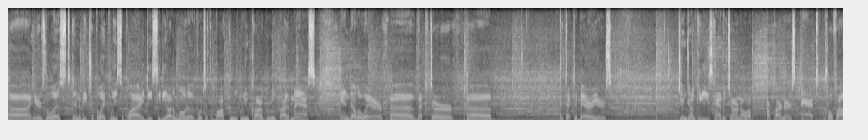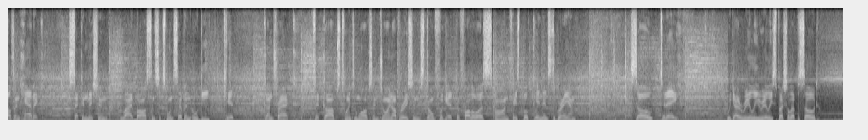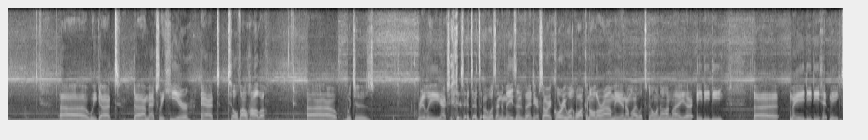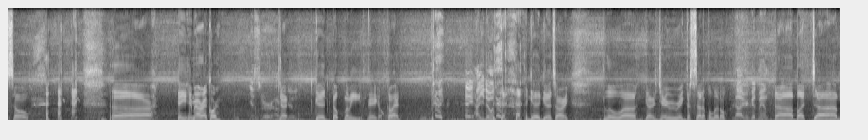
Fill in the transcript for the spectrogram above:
Uh, here's the list. Going to be AAA Police Supply, DCD Automotive, which is the Bach Group, New Car Group out of Mass and Delaware, uh, Vector uh, Protective Barriers. Gym Junkies, Havok Journal, our, partners at Profiles and Havok, Second Mission, Live Boston 617 OD Kit, Gun Track, Fit Cops, 22 Walks, and Joint Operations. Don't forget to follow us on Facebook and Instagram. So today, we got a really, really special episode. Uh, we got, uh, I'm actually here at Till Valhalla, uh, which is really actually it, it, was an amazing event here. Sorry, Corey was walking all around me, and I'm like, "What's going on?" My uh, ADD uh, my ADD hit me. So, uh, hey, you hear me all right, Corey? Yes, sir. How are you doing? Good. Oh, let me. There you go. Go ahead. hey, how you doing? good, good. Sorry. A little uh, got to jerry rig the setup a little. No, you're good, man. Uh, but uh,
